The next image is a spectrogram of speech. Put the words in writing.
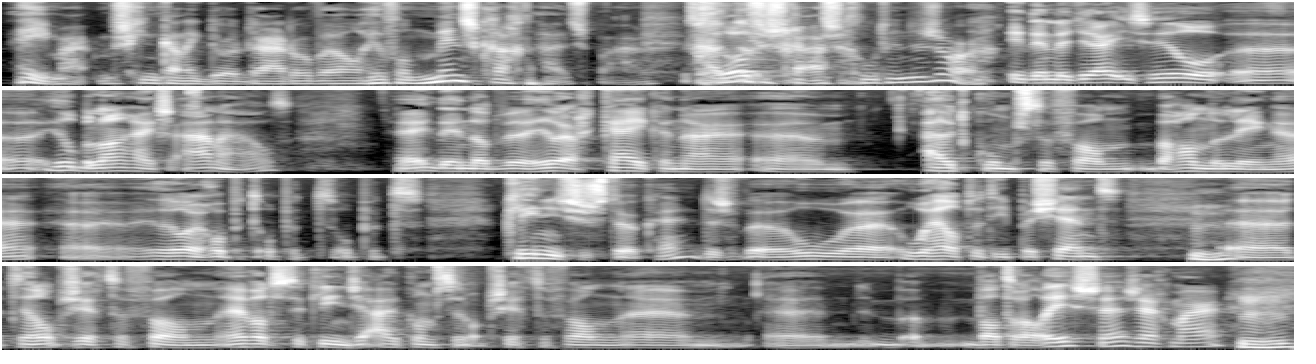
hé, hey, maar misschien kan ik door, daardoor wel heel veel menskracht uitsparen. Het grootste schaarse goed in de zorg. Ik denk dat je daar iets heel, uh, heel belangrijks aanhaalt. ik denk dat we heel erg kijken naar. Uh, uitkomsten van behandelingen uh, heel erg op het, op het, op het klinische stuk. Hè? Dus uh, hoe, uh, hoe helpt het die patiënt mm -hmm. ten opzichte van hè, wat is de klinische uitkomst ten opzichte van ehm, wat er al is, hè, zeg maar. Mm -hmm.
